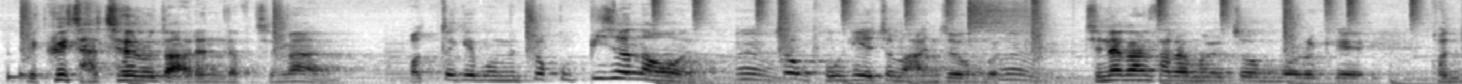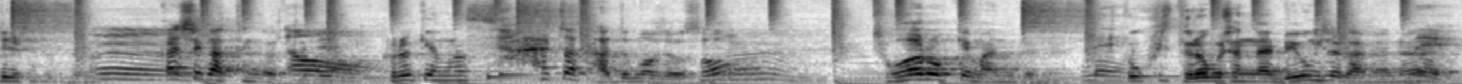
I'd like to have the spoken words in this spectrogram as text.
근데 그 자체로도 아름답지만 어떻게 보면 조금 삐져나온 음. 좀 보기에 좀 안 좋은 것들 음. 지나간 사람을 좀 뭐 이렇게 건드릴 수 있는 음. 가시 같은 것들이 어. 그럴 경우는 살짝 다듬어줘서 음. 조화롭게 만드는 네. 그 혹시 들어보셨나요? 미용실 가면은 네.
